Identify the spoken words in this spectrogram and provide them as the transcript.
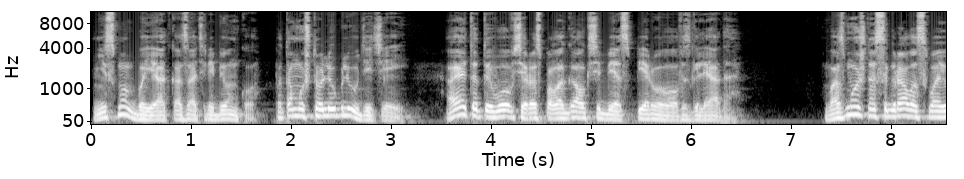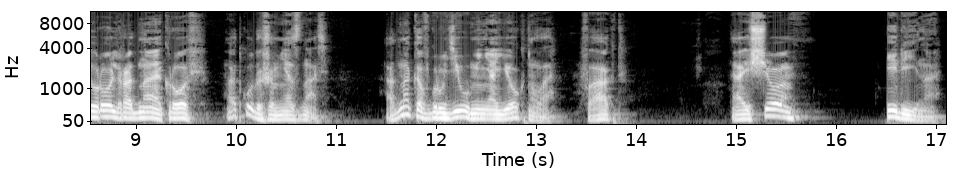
Не смог бы я отказать ребенку, потому что люблю детей, а этот и вовсе располагал к себе с первого взгляда. Возможно, сыграла свою роль родная кровь, откуда же мне знать? Однако в груди у меня ёкнуло. Факт. А еще... Ирина.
